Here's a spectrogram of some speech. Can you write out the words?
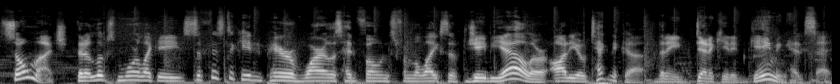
So much that it looks more like a sophisticated pair of wireless headphones from the likes of JBL or Audio Technica than a dedicated gaming headset.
